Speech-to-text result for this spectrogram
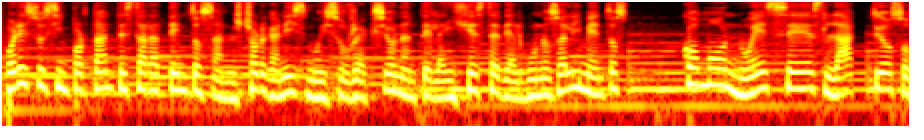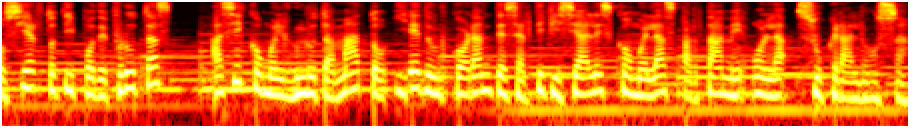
Por eso es importante estar atentos a nuestro organismo y su reacción ante la ingesta de algunos alimentos como nueces, lácteos o cierto tipo de frutas, así como el glutamato y edulcorantes artificiales como el aspartame o la sucralosa.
